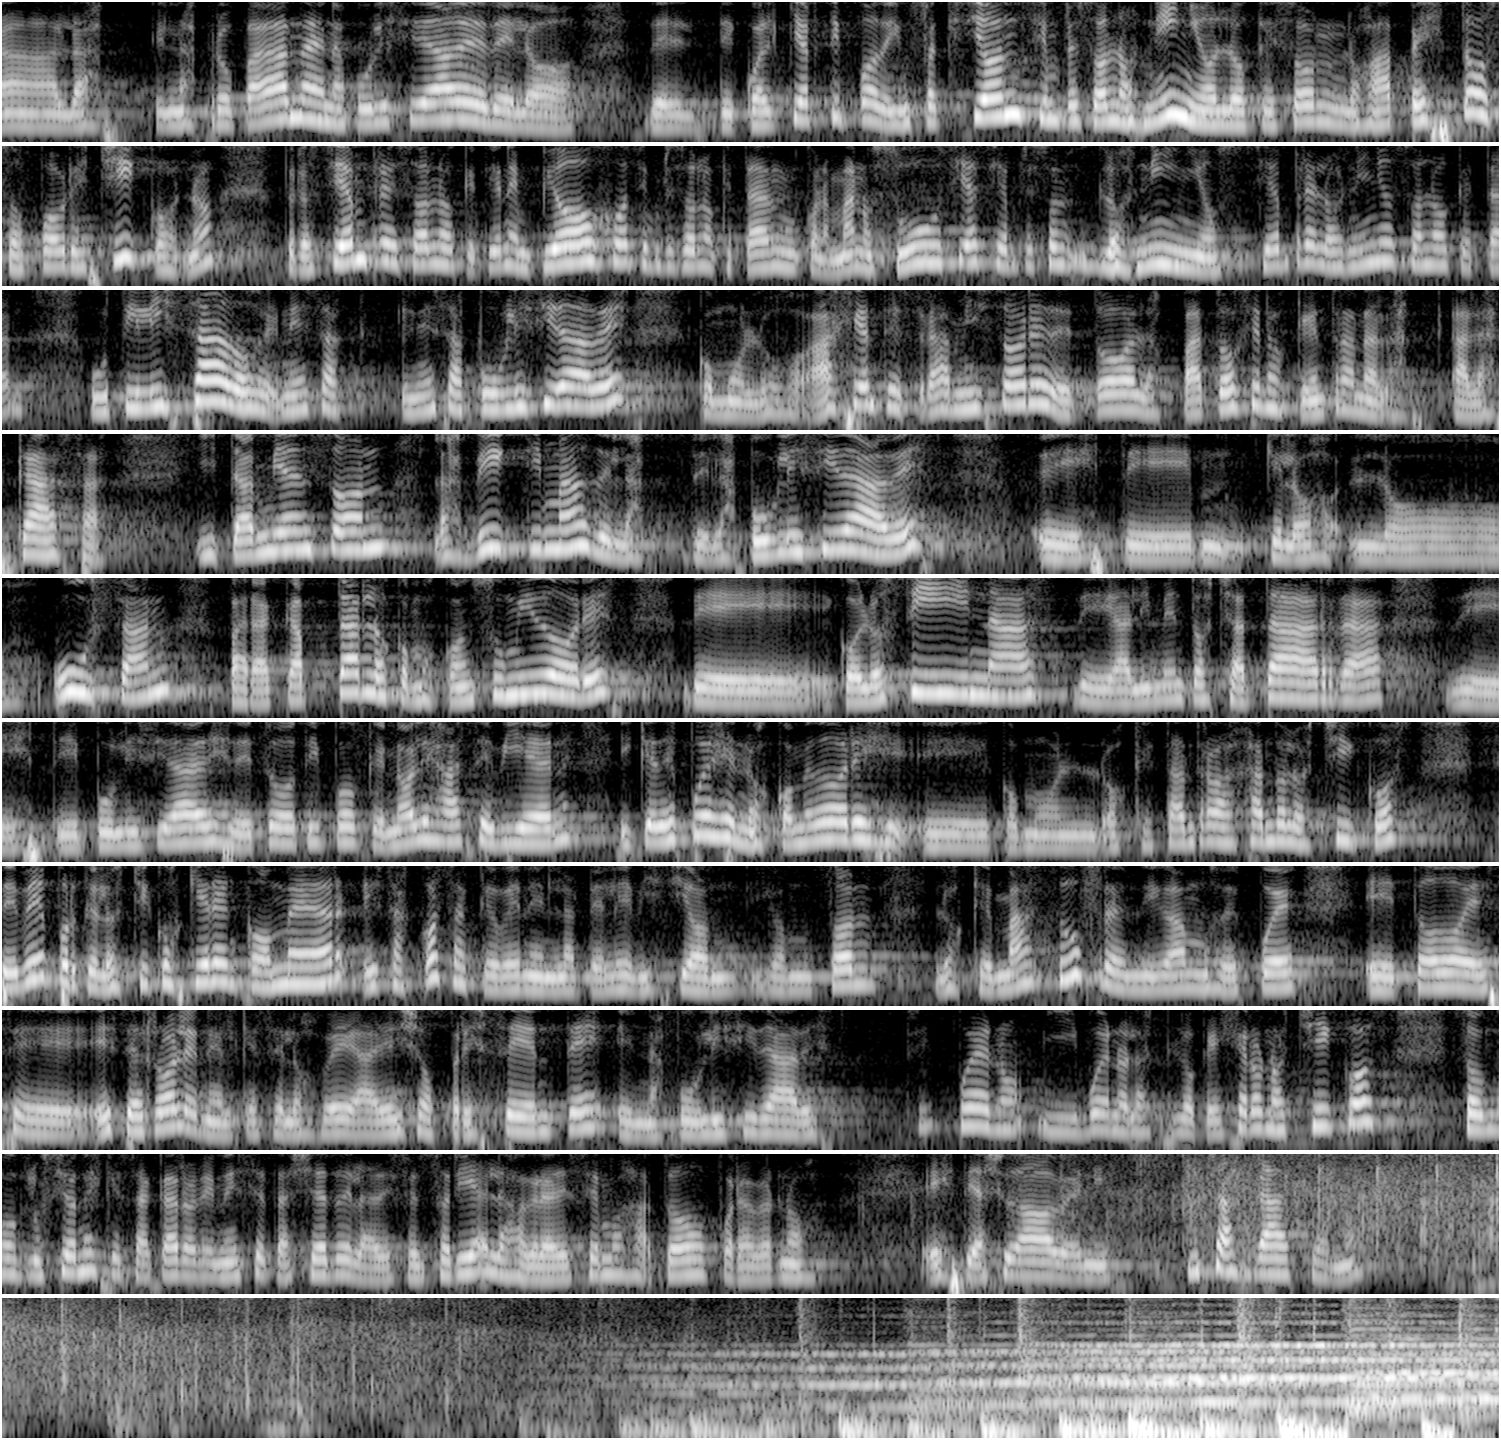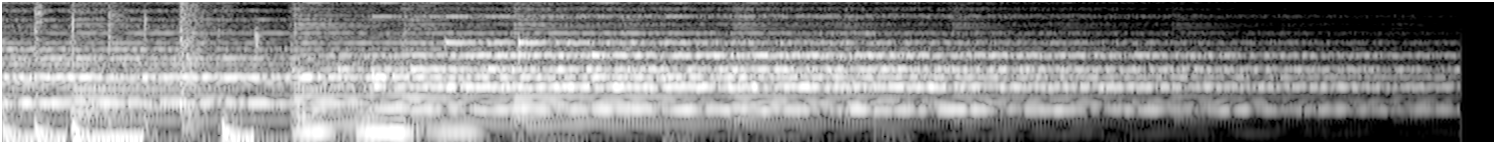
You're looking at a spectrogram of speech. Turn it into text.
propagandas, en las publicidades de, de, cualquier tipo de infección, siempre son los niños los que son los apestosos, pobres chicos, ¿no? Pero siempre son los que tienen piojos, siempre son los que están con las manos sucias, siempre son los niños, siempre los niños son los que están utilizados en esas, en esas publicidades como los agentes transmisores de todos los patógenos que entran a las, a las casas. Y también son las víctimas de las, de las publicidades este, que los, usan para captarlos como consumidores de golosinas, de alimentos chatarra, de este, publicidades de todo tipo que no les hace bien y que después en los comedores, eh, como los que están trabajando los chicos, se ve porque los chicos quieren comer esas cosas que ven en la televisión, digamos, son los que más sufren, digamos, después eh, todo ese, ese rol en el que se los ve a ellos presentes en las publicidades. Bueno, y bueno, lo que dijeron los chicos son conclusiones que sacaron en ese taller de la Defensoría y les agradecemos a todos por habernos este, ayudado a venir. Muchas gracias. ¿no?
